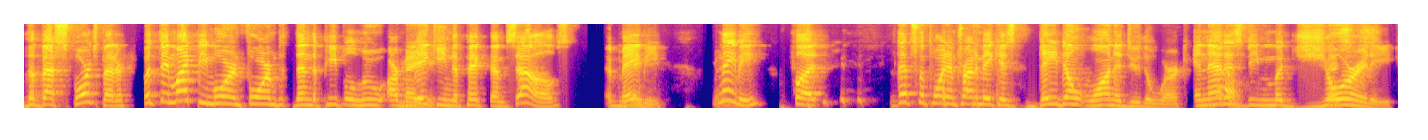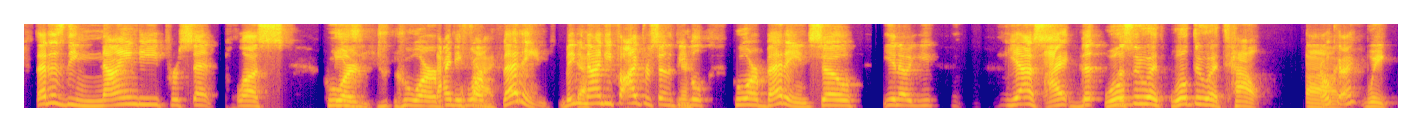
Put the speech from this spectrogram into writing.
the best sports better, but they might be more informed than the people who are maybe. making the pick themselves. Maybe, maybe, maybe. but that's the point I'm trying to make is they don't want to do the work. And that no. is the majority. That is the 90% plus who Easy. are who are, who are betting. Maybe yeah. 95% of the people yeah. who are betting. So, you know, you yes, I the, we'll the, do it. We'll do a tout uh, okay week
